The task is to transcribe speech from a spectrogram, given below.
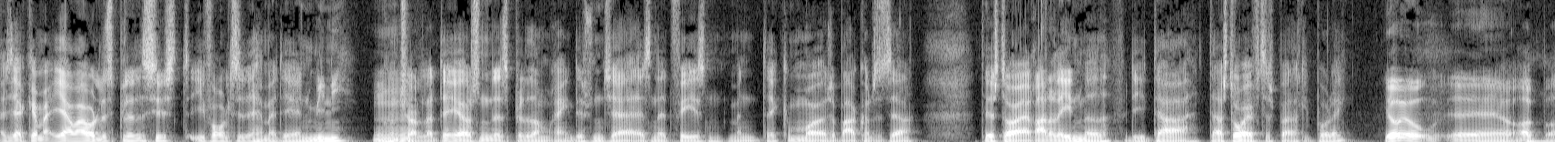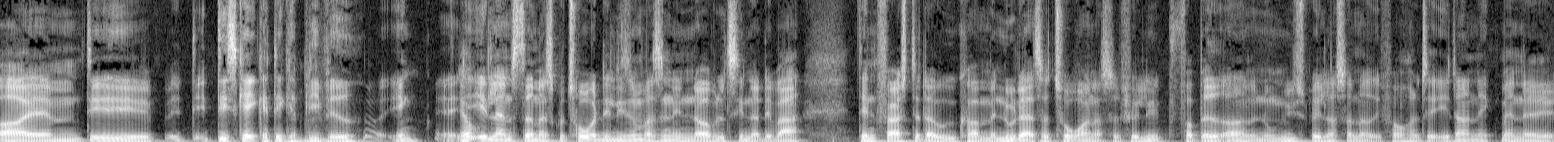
altså jeg, kan, jeg var jo lidt splittet sidst i forhold til det her med, at det er en mini-kontrol, mm-hmm. og det er jeg jo sådan lidt splittet omkring. Det synes jeg er sådan lidt fæsen, men det kan man jo så bare konstatere. Det står jeg ret alene med, fordi der, der er stor efterspørgsel på det, ikke? Jo, jo, øh, og, og øh, det, det, det skal ikke, at det kan blive ved. Ikke? Jo. Et eller andet sted, man skulle tro, at det ligesom var sådan en novelty, når det var den første, der udkom, men nu er der altså toeren, og selvfølgelig forbedret med nogle nye spillere sådan noget i forhold til etteren, ikke? Men, øh,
